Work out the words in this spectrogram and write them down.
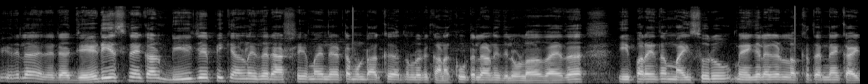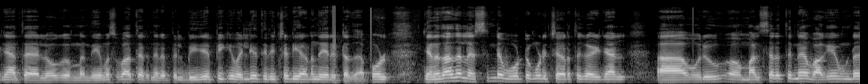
ഇതിൽ ജെ ഡി എസിനേക്കാൾ ബി ജെ പിക്കാണ് ഇത് രാഷ്ട്രീയമായി നേട്ടമുണ്ടാക്കുക എന്നുള്ളൊരു കണക്കൂട്ടലാണ് ഇതിലുള്ളത്. അതായത് ഈ പറയുന്ന മൈസൂരു മേഖലകളിലൊക്കെ തന്നെ കഴിഞ്ഞ ലോക നിയമസഭാ തെരഞ്ഞെടുപ്പിൽ ബി ജെ പിക്ക് വലിയ തിരിച്ചടിയാണ് നേരിട്ടത്. അപ്പോൾ ജനതാദൾ എസിന്റെ വോട്ടും കൂടി ചേർത്ത് കഴിഞ്ഞാൽ ഒരു മത്സരത്തിന് വകയുണ്ട്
